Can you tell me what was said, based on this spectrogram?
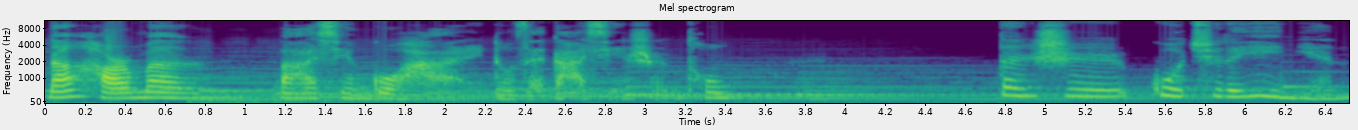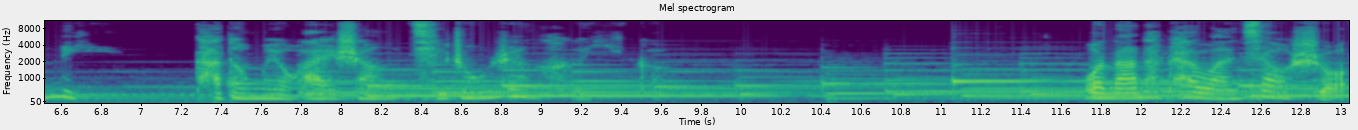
男孩们八仙过海都在大显神通，但是过去的一年里，他都没有爱上其中任何一个。我拿他开玩笑说。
